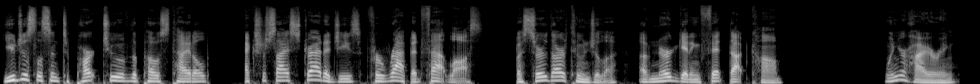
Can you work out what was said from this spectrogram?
You just listened to part two of the post titled Exercise Strategies for Rapid Fat Loss by Serdar Tuncali of nerdgettingfit.com. When you're hiring,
